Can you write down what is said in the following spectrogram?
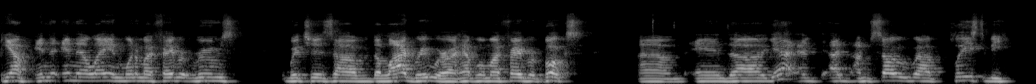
yeah, in the in LA in one of my favorite rooms, which is uh, the library where I have all my favorite books. Um, and uh, yeah, I, I'm so uh, pleased to be.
